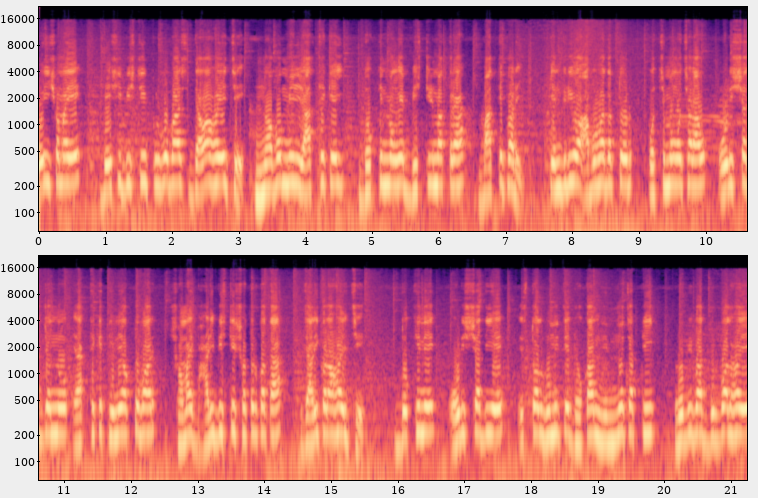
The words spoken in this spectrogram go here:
ওই সময়ে বেশি বৃষ্টির পূর্বাভাস দেওয়া হয়েছে। নবমীর রাত থেকেই দক্ষিণবঙ্গে বৃষ্টির মাত্রা বাড়তে পারে। কেন্দ্রীয় আবহাওয়া দপ্তর পশ্চিমবঙ্গ ছাড়াও ওড়িশার জন্য এক থেকে তিনে অক্টোবর সময় ভারী বৃষ্টির সতর্কতা জারি করা হয়েছে। দক্ষিণে ওড়িশা দিয়ে স্থলভূমিতে ঢোকার নিম্নচাপটি রবিবার দুর্বল হয়ে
